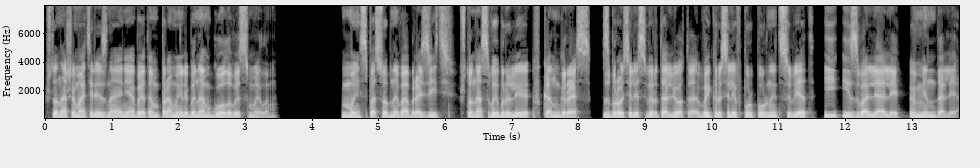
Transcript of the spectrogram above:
что наши матери, зная не об этом, промыли бы нам головы с мылом. Мы способны вообразить, что нас выбрали в Конгресс, сбросили с вертолета, выкрасили в пурпурный цвет и изваляли в миндале.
